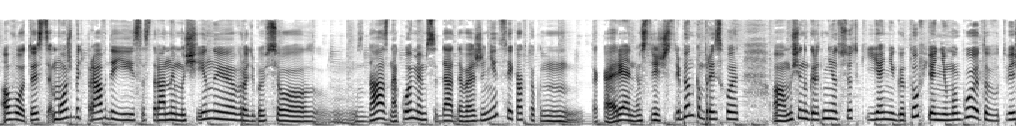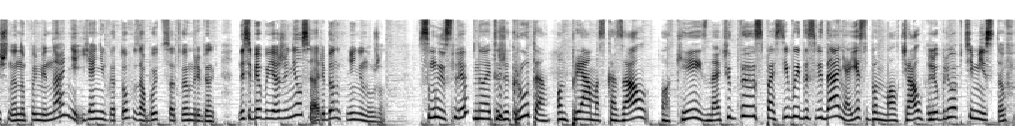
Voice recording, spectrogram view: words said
Вот, то есть, может быть, правда, и со стороны мужчины вроде бы все, да, знакомимся, да, давай жениться, и как только такая реальная встреча с ребенком происходит, а, мужчина говорит, нет, все-таки я не готов, я не могу, это вот вечное напоминание, я не готов заботиться о твоем ребенке. На себе бы я женился, а ребенок мне не нужен. В смысле? Но это же круто. Он прямо сказал, окей, значит, э, спасибо и до свидания. А если бы он молчал? Люблю оптимистов.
